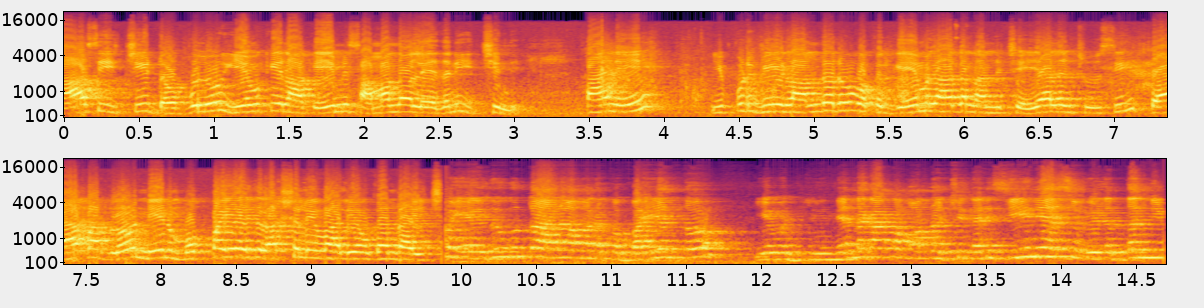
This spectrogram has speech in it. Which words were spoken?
రాసి ఇచ్చి డబ్బులు ఏమికి నాకు ఏమి సంబంధం లేదని ఇచ్చింది. కానీ ఇప్పుడు వీళ్ళందరూ ఒక గేమ్ లాగా నన్ను చేయాలని చూసి పేపర్లో నేను ముప్పై ఐదు లక్షలు ఇవ్వాలి ఒక రాయించి ఎదుగుతానా మనకు భయంతో నిన్నగాక మొన్న వచ్చిందని సీనియర్స్ వీళ్ళిద్దరిని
